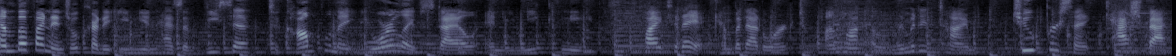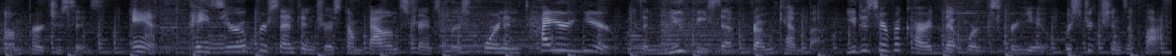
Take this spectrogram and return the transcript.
Kemba Financial Credit Union has a visa to complement your lifestyle and unique needs. Apply today at Kemba.org to unlock a limited time 2% cash back on purchases and pay 0% interest on balance transfers for an entire year with a new visa from Kemba. You deserve a card that works for you. Restrictions apply.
